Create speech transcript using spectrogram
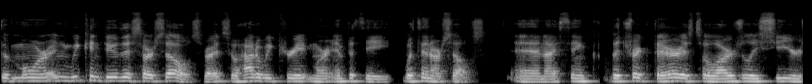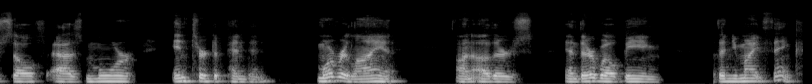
the more and we can do this ourselves right? So how do we create more empathy within ourselves? And i think the trick there is to largely see yourself as more interdependent more reliant on others and their well-being than you might think.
